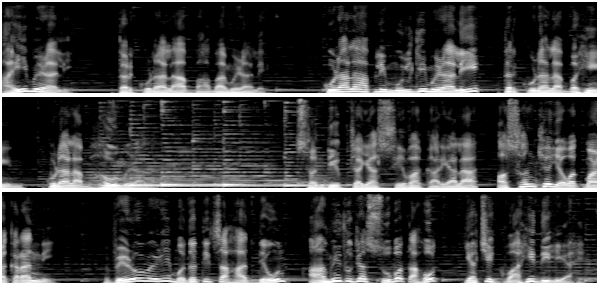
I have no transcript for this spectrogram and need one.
आई मिळाली तर कुणाला बाबा मिळाले. कुणाला आपली मुलगी मिळाली तर कुणाला बहीण कुणाला भाऊ मिळाला. संदीपच्या या सेवा कार्याला असंख्य यवतमाळकरांनी वेळोवेळी मदतीचा हात देऊन आम्ही तुझ्या सोबत आहोत याची ग्वाही दिली आहे.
